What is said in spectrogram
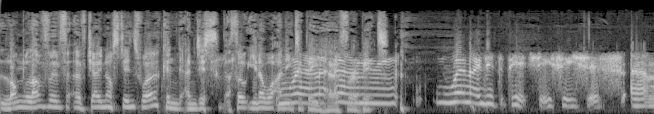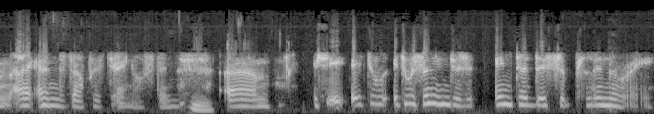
long love of, of Jane Austen's work, and, and just I thought you know what I need well, to be her for a bit. Um, when I did the PhD thesis, um, I ended up with Jane Austen. Mm. Um, she, it, it was an inter, interdisciplinary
